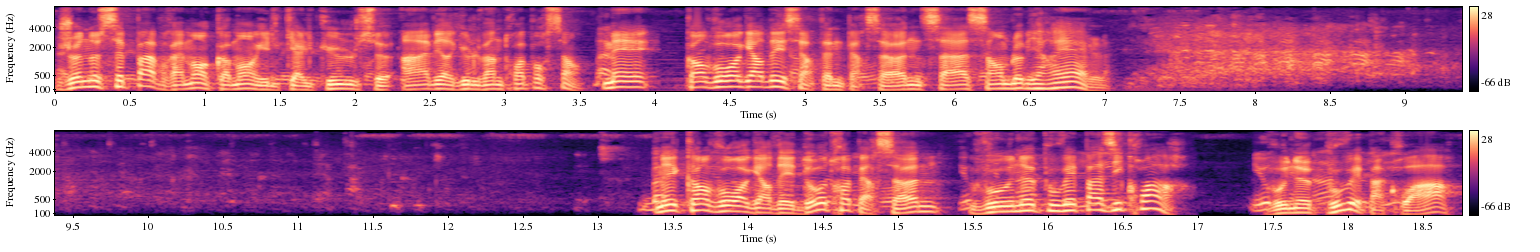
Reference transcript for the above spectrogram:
Je ne sais pas vraiment comment ils calculent ce 1,23%, mais quand vous regardez certaines personnes, ça semble bien réel. Mais quand vous regardez d'autres personnes, vous ne pouvez pas y croire. Vous ne pouvez pas croire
